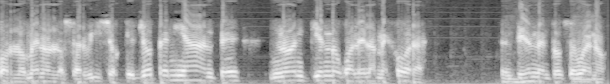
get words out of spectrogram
por lo menos los servicios que yo tenía antes, no entiendo cuál es la mejora. ¿Se entiende? Entonces, bueno,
